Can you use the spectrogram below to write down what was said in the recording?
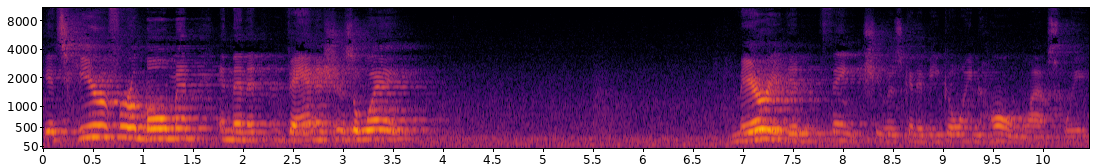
It's here for a moment and then it vanishes away. Mary didn't think she was going to be going home last week.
